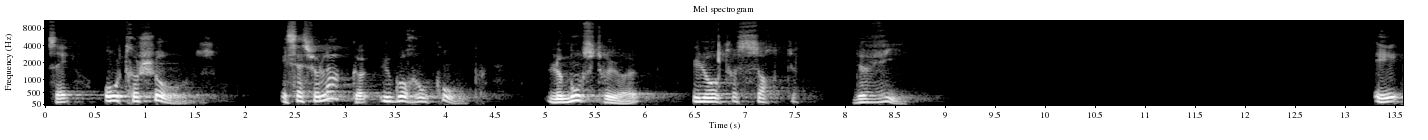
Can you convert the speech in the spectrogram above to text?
C'est autre chose. Et c'est cela que Hugo rencontre, le monstrueux, une autre sorte de vie. Et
